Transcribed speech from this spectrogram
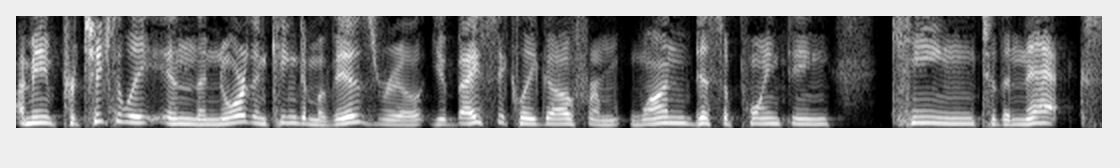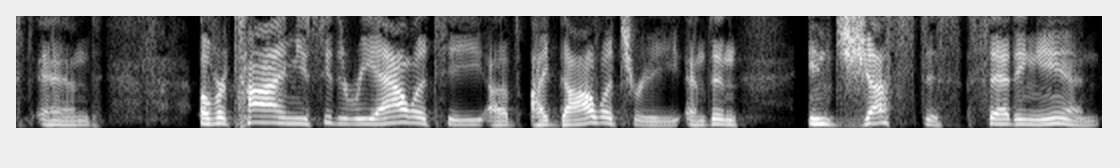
I mean, particularly in the northern kingdom of Israel, you basically go from one disappointing king to the next. And over time, you see the reality of idolatry and then injustice setting in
